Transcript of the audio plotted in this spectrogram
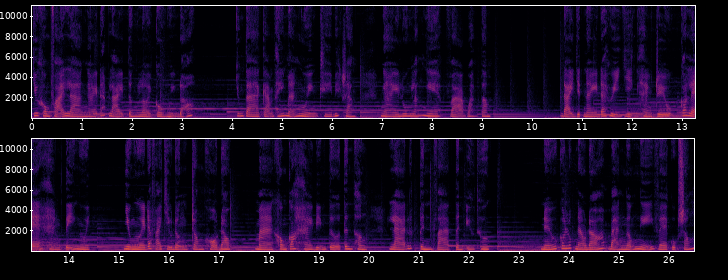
chứ không phải là ngài đáp lại từng lời cầu nguyện đó. Chúng ta cảm thấy mãn nguyện khi biết rằng ngài luôn lắng nghe và quan tâm. Đại dịch này đã hủy diệt hàng triệu, có lẽ hàng tỷ người. Nhiều người đã phải chịu đựng trong khổ đau mà không có hai điểm tựa tinh thần là đức tin và tình yêu thương. Nếu có lúc nào đó bạn ngẫm nghĩ về cuộc sống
